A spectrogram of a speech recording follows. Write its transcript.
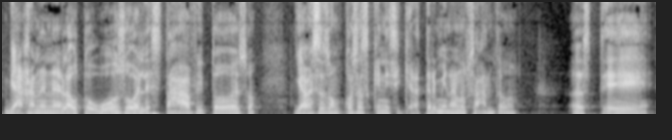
viajan en el autobús o el staff y todo eso y a veces son cosas que ni siquiera terminan usando. Este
